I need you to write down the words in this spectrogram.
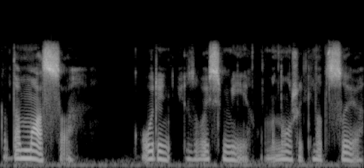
Тоді маса корінь із 8 умножить на це.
